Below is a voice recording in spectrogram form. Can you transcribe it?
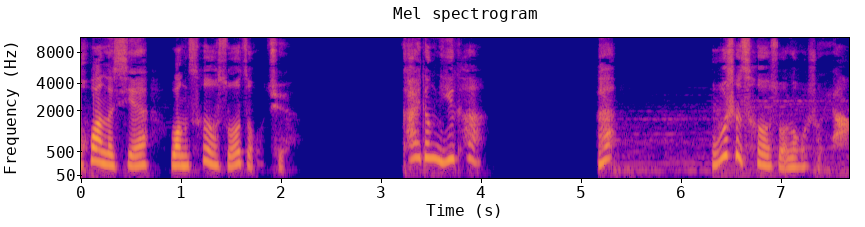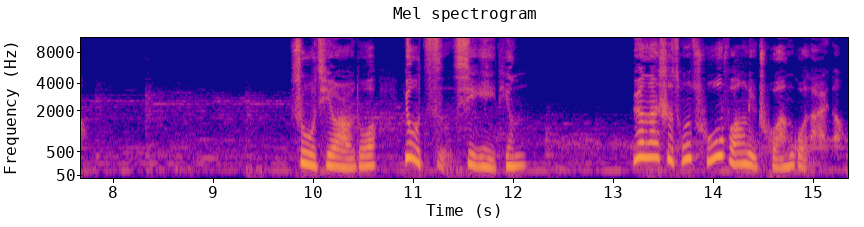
换了鞋往厕所走去，开灯一看，哎，不是厕所漏水啊。竖起耳朵，又仔细一听，原来是从厨房里传过来的。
